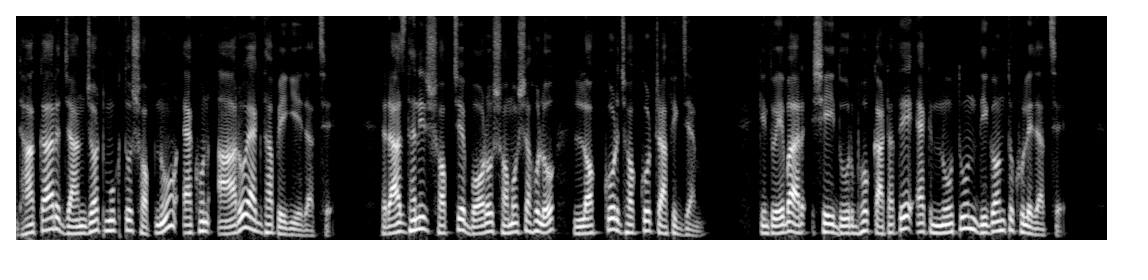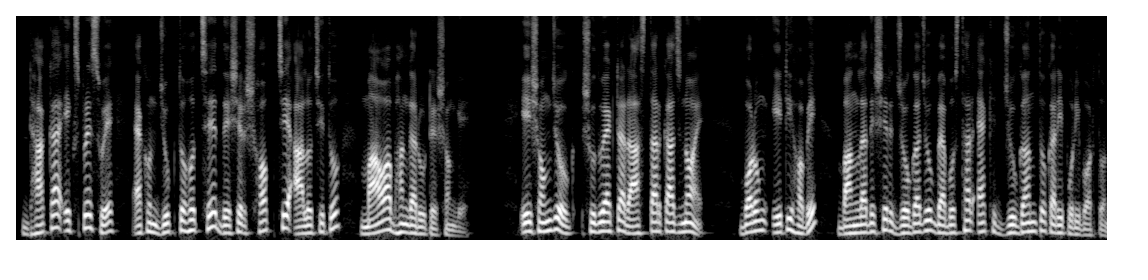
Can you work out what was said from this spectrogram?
ঢাকার যানজটমুক্ত স্বপ্ন এখন আরও এক ধাপ এগিয়ে যাচ্ছে। রাজধানীর সবচেয়ে বড় সমস্যা হল লক্কর ঝক্কর ট্রাফিক জ্যাম। কিন্তু এবার সেই দুর্ভোগ কাটাতে এক নতুন দিগন্ত খুলে যাচ্ছে। ঢাকা এক্সপ্রেসওয়ে এখন যুক্ত হচ্ছে দেশের সবচেয়ে আলোচিত মাওয়া ভাঙ্গা রুটের সঙ্গে। এই সংযোগ শুধু একটা রাস্তার কাজ নয়, বরং এটি হবে বাংলাদেশের যোগাযোগ ব্যবস্থার এক যুগান্তকারী পরিবর্তন।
